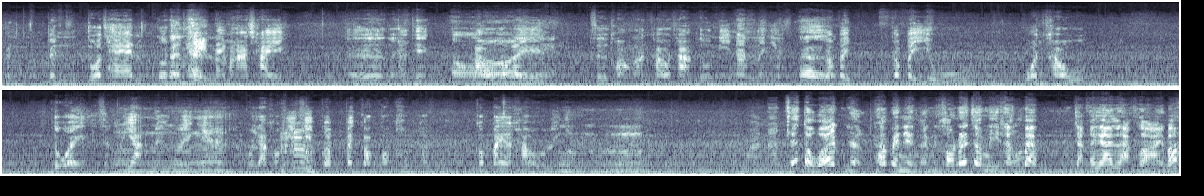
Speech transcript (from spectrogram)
เป็นเป็นตัวแทนตัวแทนเทค ในมหาชัย เออตัวแทนเทคอ๋อเราก็ไป ซื้อของร้านเขาถามนู่นนี่นั่นอะไรเงี้ย เออ ก็ไปก็ไปอยู่กวนเขาด้วยสักระยะหนึ่งอะไรเงี้ย เวลาเขามีทริปก็ไปเกาะเกาะเขาก็ก็ไปกับเขาอะไรอืเงี้ยมประมาณนั้น ใช่แต่ว่าเนี่ยถ้าเป็นอย่างนั้นเขาน่าจะมีทั้งแบบจักรยานหลากหลายปะ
